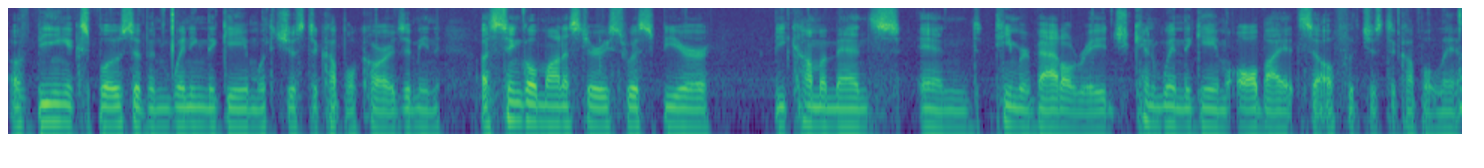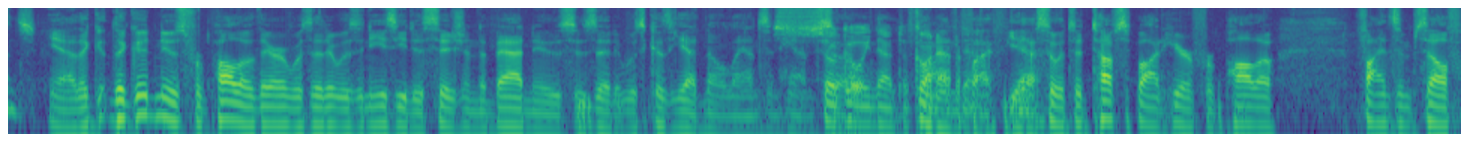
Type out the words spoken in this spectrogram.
of being explosive and winning the game with just a couple cards. I mean, a single Monastery Swiftspear, Become Immense, and Temur Battle Rage can win the game all by itself with just a couple lands. Yeah, the, the good news for Paulo there was that it was an easy decision. The bad news is that it was because he had no lands in hand. So going down to going five down to now. five. Yeah, Yeah. so it's a tough spot here for Paulo. Finds himself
